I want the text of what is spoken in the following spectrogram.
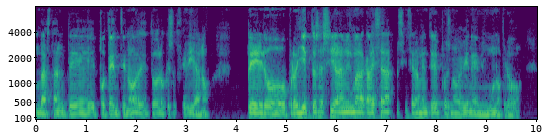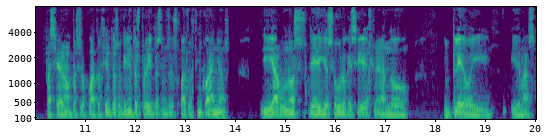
bastante potente, ¿no? De todo lo que sucedía, ¿no? Pero proyectos así ahora mismo a la cabeza, sinceramente, pues no me viene ninguno, pero pasaron pues esos 400 o 500 proyectos en esos 4 o 5 años y algunos de ellos seguro que siguen generando empleo y, y demás.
